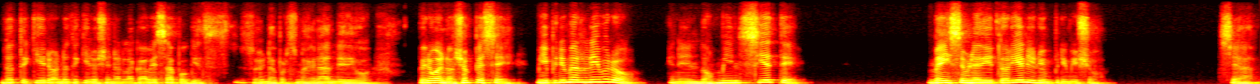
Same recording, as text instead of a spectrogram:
no te quiero, no te quiero llenar la cabeza porque soy una persona grande, digo, pero bueno, yo empecé mi primer libro en el 2007, me hice una editorial y lo imprimí yo. O sea,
